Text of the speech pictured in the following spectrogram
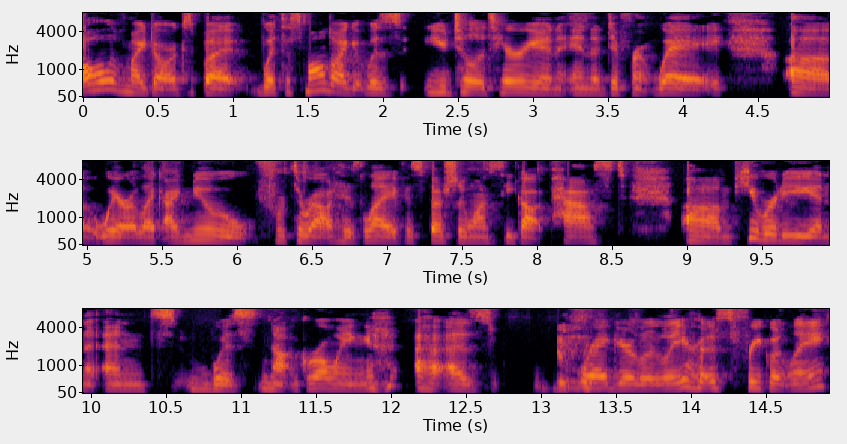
all of my dogs, but with a small dog, it was utilitarian in a different way, uh, where like I knew for throughout his life, especially once he got past um, puberty and and was not growing as. Regularly or as frequently,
